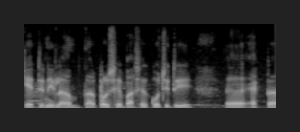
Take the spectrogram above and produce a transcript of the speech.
কেটে নিলাম। তারপর সেই বাঁশের কচিটি একটা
